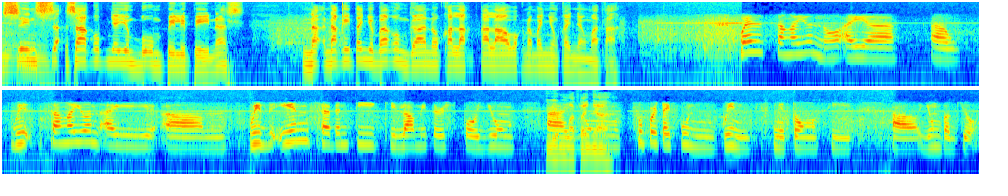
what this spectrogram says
Since sa- sakop niya yung buong Pilipinas, na, nakita niyo ba kung gaano kala- kalawak naman yung kanyang mata? Well, sa ngayon no ay ah, ah, wi- sa ngayon ay um, within 70 kilometers po yung ah, Yung mata niya. super typhoon winds nitong si ah, yung bagyo.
